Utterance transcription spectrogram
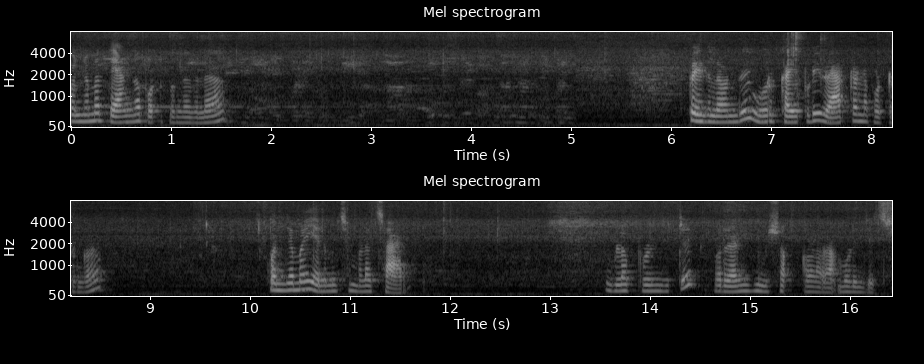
கொஞ்சமாக தேங்காய் போட்டுக்கோங்க இதில். இப்போ இதில் வந்து ஒரு கைப்பிடி வேர்க்கடலை போட்டுருங்க. கொஞ்சமாக எலுமிச்சம்பழம் சாறு. இவ்வளோ புழிஞ்சிட்டு ஒரு ரெண்டு நிமிஷம் அவ்வளோதான் முடிஞ்சிச்சு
